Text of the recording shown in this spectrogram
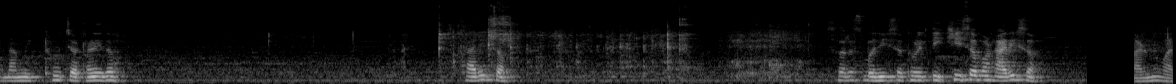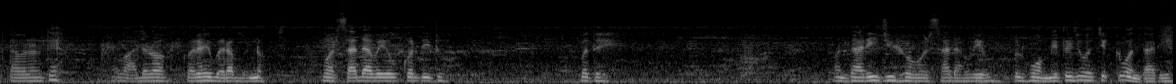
અને આ મીઠું ચટણી તો સારી છો? સરસ બની છે, થોડી તીખી છે, પણ સારી છે? બહારનું વાતાવરણ કે વાદળો કરે બરાબરનો. વરસાદ આવે એવું કરી દીધું. બધે અંધારી જ વરસાદ આવે એવો. પેલું અમે તો જો ચેટલું અંધારીએ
